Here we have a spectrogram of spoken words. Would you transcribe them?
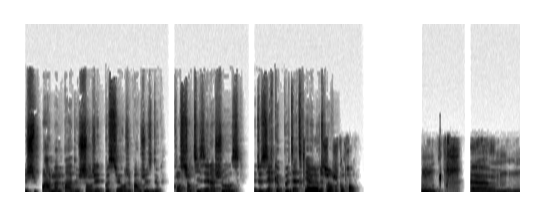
Je parle même pas de changer de posture, je parle juste de conscientiser la chose et de se dire que peut-être il y a une autre bien sûr, je comprends. Mmh euh,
